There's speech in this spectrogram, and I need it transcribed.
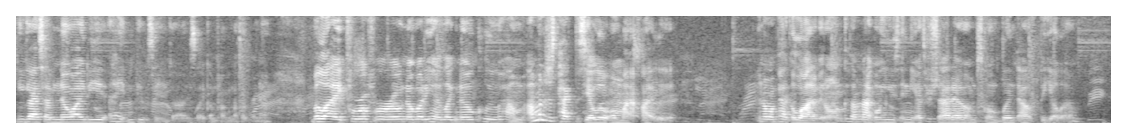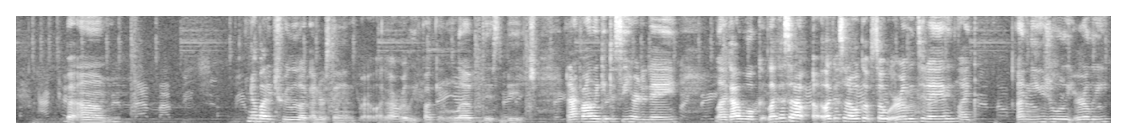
you guys have no idea. I hate when people say you guys. Like, I'm talking myself right now. But, like, for real, for real, nobody has, like, no clue how... I'm, I'm going to just pack this yellow on my eyelid. And I'm going to pack a lot of it on. Because I'm not going to use any other shadow. I'm just going to blend out the yellow. But, um... Nobody truly, like, understands, bro. Like, I really fucking love this bitch. And I finally get to see her today. Like, I woke... Like I said, I, like I said, I woke up so early today. Like, unusually early.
